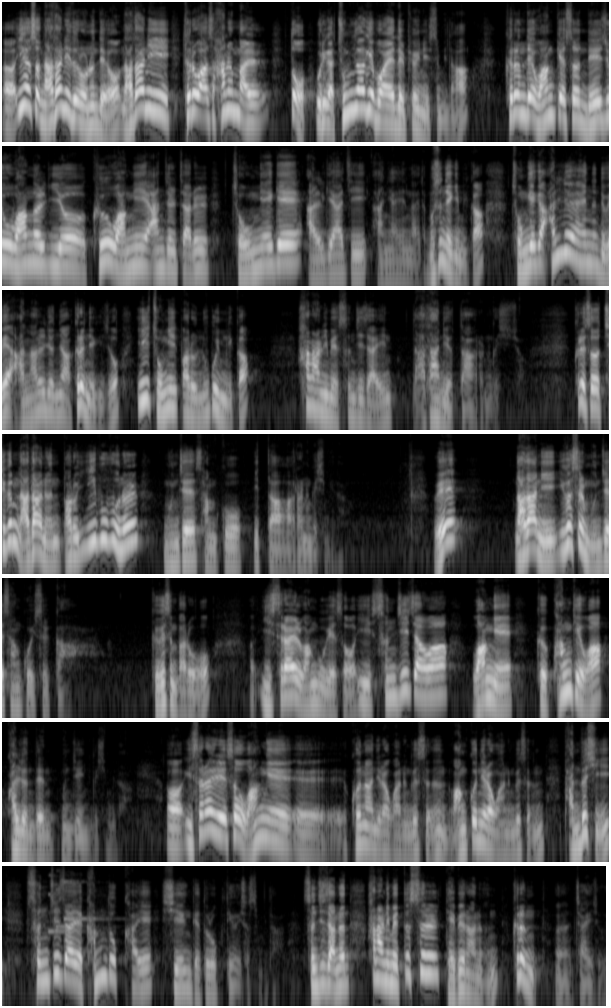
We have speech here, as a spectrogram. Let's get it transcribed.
어, 이어서 나단이 들어오는데요. 나단이 들어와서 하는 말도 우리가 중요하게 봐야 될 표현이 있습니다. 그런데 왕께서 내주 왕을 이어 그 왕위에 앉을 자를 종에게 알게 하지 아니하였나이다. 무슨 얘기입니까? 종에게 알려야 했는데 왜 안 알렸냐? 그런 얘기죠. 이 종이 바로 누구입니까? 하나님의 선지자인 나단이었다라는 것이죠. 그래서 지금 나단은 바로 이 부분을 문제 삼고 있다라는 것입니다. 왜 나단이 이것을 문제 삼고 있을까? 그것은 바로 이스라엘 왕국에서 이 선지자와 왕의 그 관계와 관련된 문제인 것입니다. 어, 이스라엘에서 왕의 권한이라고 하는 것은 왕권이라고 하는 것은 반드시 선지자의 감독하에 시행되도록 되어 있었습니다. 선지자는 하나님의 뜻을 대변하는 그런 어, 자이죠?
